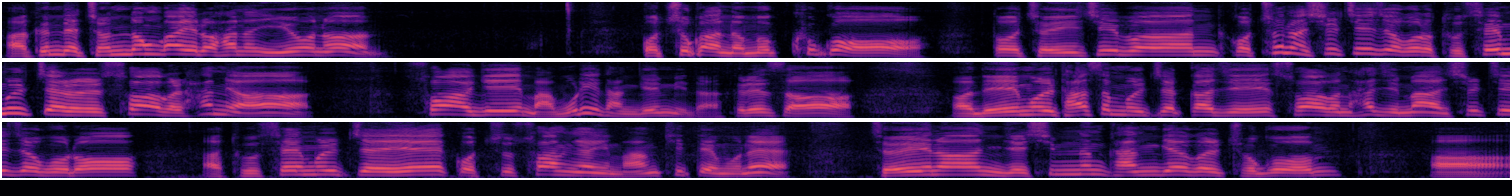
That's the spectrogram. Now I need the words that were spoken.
아 근데 전동가위로 하는 이유는 고추가 너무 크고 또 저희 집은 고추는 실제적으로 두세 물째를 수확을 하면 수확이 마무리 단계입니다. 그래서 어, 네 물, 다섯 물째까지 수확은 하지만 실제적으로 아, 두세 물째의 고추 수확량이 많기 때문에 저희는 이제 심는 간격을 조금 어,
